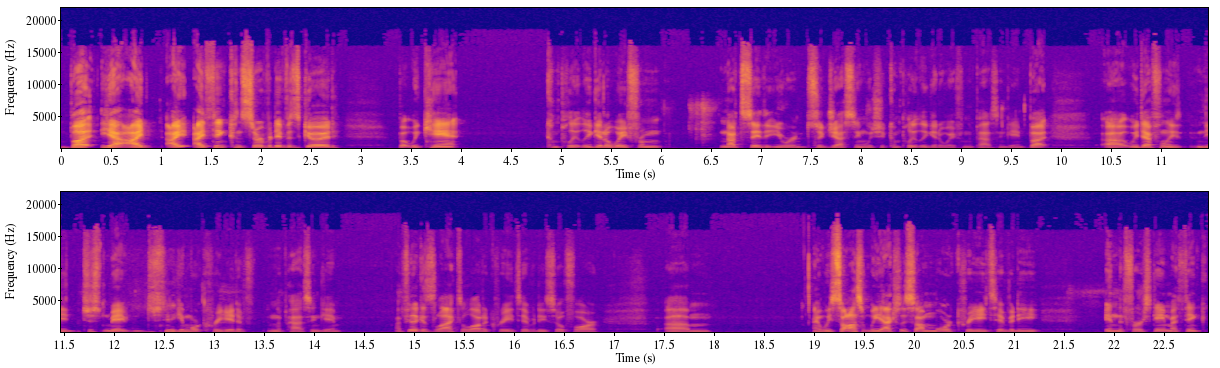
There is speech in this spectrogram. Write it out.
but yeah, I, I I think conservative is good, but we can't completely get away from. Not to say that you were suggesting we should completely get away from the passing game, but uh, we definitely need just just need to get more creative in the passing game. I feel like it's lacked a lot of creativity so far. Um, and we saw we actually saw more creativity in the first game. I think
